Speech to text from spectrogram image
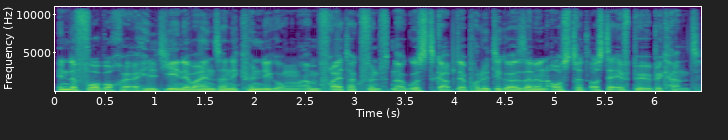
In der Vorwoche erhielt Jenewein seine Kündigung. Am Freitag, 5. August, gab der Politiker seinen Austritt aus der FPÖ bekannt.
